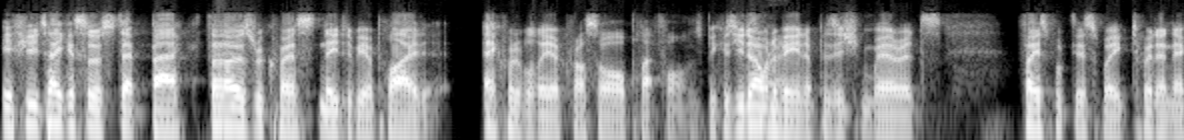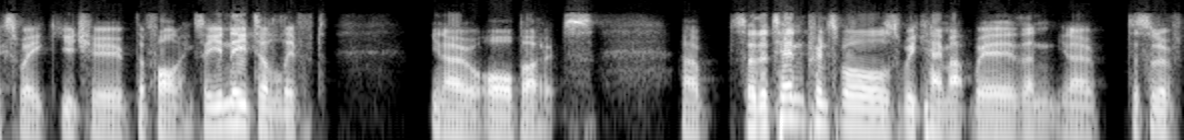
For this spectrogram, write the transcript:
If you take a sort of step back, those requests need to be applied equitably across all platforms because you don't right. want to be in a position where it's Facebook this week, Twitter next week, YouTube the following. So you need to lift, you know, all boats. Uh, so the 10 principles we came up with, and, you know, to sort of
